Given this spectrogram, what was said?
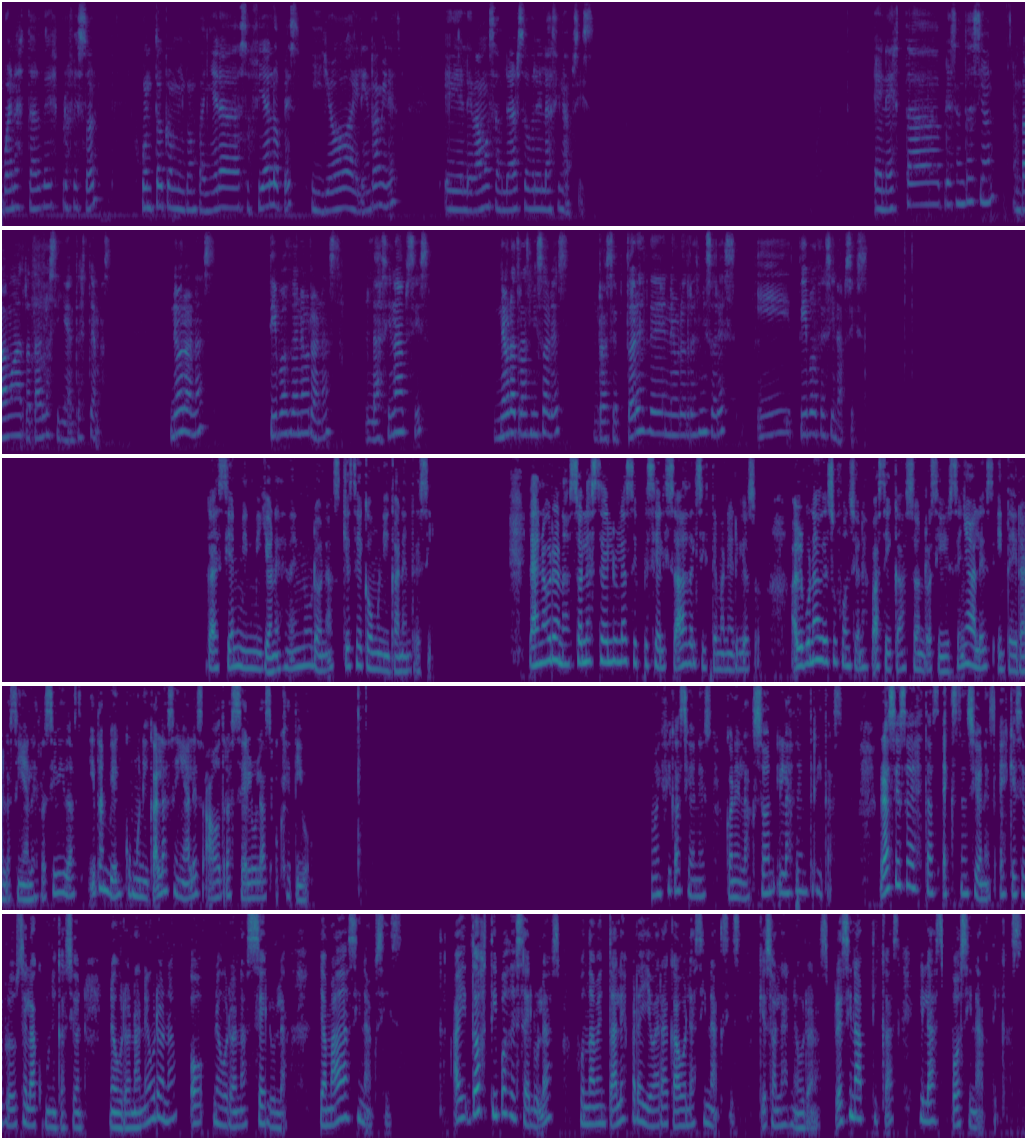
Buenas tardes, profesor. Junto con mi compañera Sofía López y yo, Aileen Ramírez, eh, le vamos a hablar sobre la sinapsis. en esta presentación vamos a tratar los siguientes temas. Neuronas, tipos de neuronas, la sinapsis, neurotransmisores, receptores de neurotransmisores y tipos de sinapsis. De 100 mil millones de neuronas que se comunican entre sí. Las neuronas son las células especializadas del sistema nervioso. Algunas de sus funciones básicas son recibir señales, integrar las señales recibidas y también comunicar las señales a otras células objetivo. Modificaciones con el axón y las dendritas. Gracias a estas extensiones es que se produce la comunicación neurona-neurona o neurona-célula, llamada sinapsis. Hay dos tipos de células fundamentales para llevar a cabo la sinapsis, que son las neuronas presinápticas y las postsinápticas.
